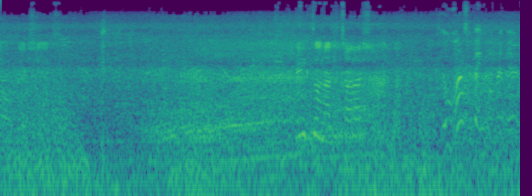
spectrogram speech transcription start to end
Oh, there she is. Pink to na czaraś? It was pink over there.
